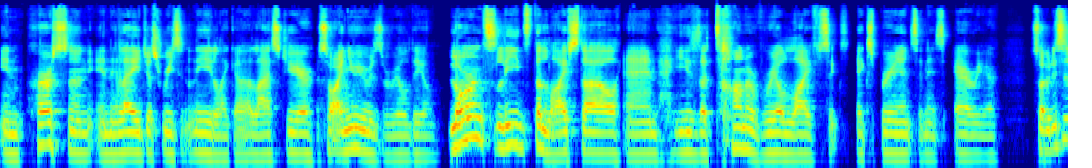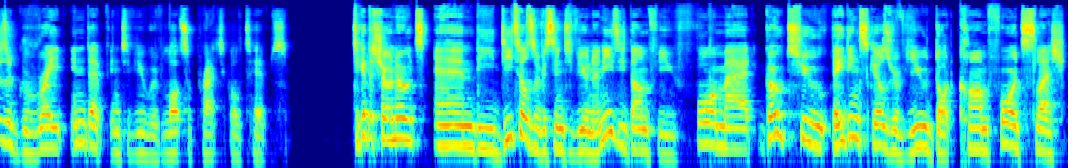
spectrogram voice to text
in person in LA just recently, like uh, last year. So I knew he was a real deal. Lawrence leads the lifestyle and he has a ton of real life experience in this area. So this is a great in-depth interview with lots of practical tips. To get the show notes and the details of this interview in an easy done for you format, go to datingskillsreview.com forward slash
